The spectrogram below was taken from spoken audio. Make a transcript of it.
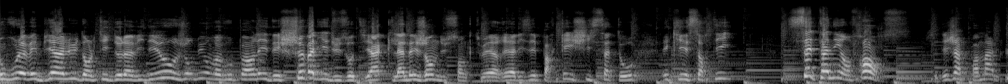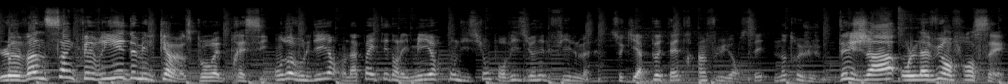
Donc vous l'avez bien lu dans le titre de la vidéo, aujourd'hui on va vous parler des Chevaliers du Zodiaque, la légende du sanctuaire réalisé par Keiichi Sato et qui est sorti cette année en France. C'est déjà pas mal. Le 25 février 2015 pour être précis. On doit vous le dire, on n'a pas été dans les meilleures conditions pour visionner le film, ce qui a peut-être influencé notre jugement. Déjà, on l'a vu en français.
